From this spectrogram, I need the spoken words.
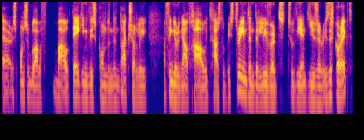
uh, responsible about taking this content and actually figuring out how it has to be streamed and delivered to the end user. Is this correct?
